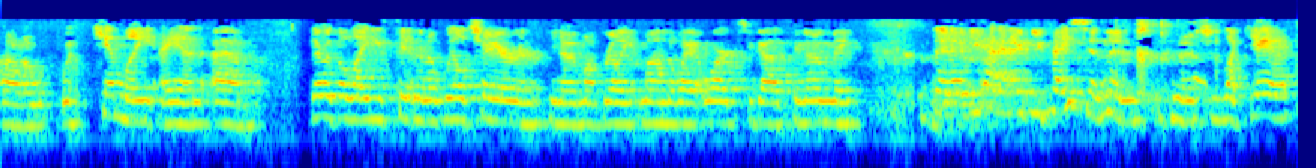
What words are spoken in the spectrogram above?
I don't know, with Kinley, and um, there was a lady sitting in a wheelchair, and you know, my brilliant mind, the way it works, you guys who know me, said, "Have you had an amputation?" And you know, she's like, "Yes."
